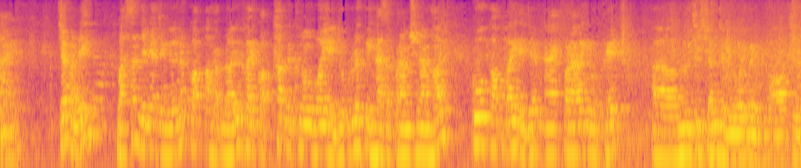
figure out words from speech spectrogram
ដែរអញ្ចឹងអានេះបើសិនជាអ្នកជំងឺហ្នឹងគាត់អស់រដូវហើយគាត់ស្ថិតនៅក្នុងវ័យអាយុលើសពី55ឆ្នាំហើយគួរកប់បីដែលយើងអាចប្រើជាប្រភេទ nutrition ជំនួយវិញល្អជាង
